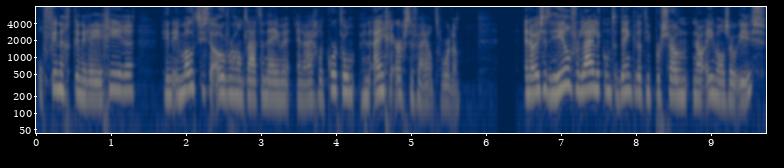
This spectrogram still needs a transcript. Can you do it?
of vinnig kunnen reageren, hun emoties de overhand laten nemen en eigenlijk kortom hun eigen ergste vijand worden. En nou is het heel verleidelijk om te denken dat die persoon nou eenmaal zo is.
